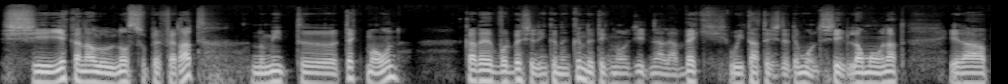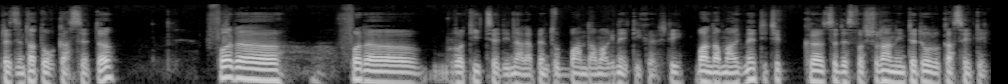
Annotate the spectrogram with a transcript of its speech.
Și e canalul nostru preferat, numit TechMoan, care vorbește din când în când de tehnologii din alea vechi, uitate și de demult. Știi, la un moment dat era prezentată o casetă fără, fără rotițe din alea pentru banda magnetică, știi? Banda magnetică că se desfășura în interiorul casetei,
